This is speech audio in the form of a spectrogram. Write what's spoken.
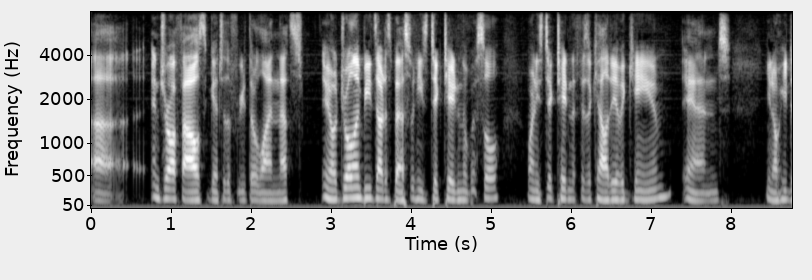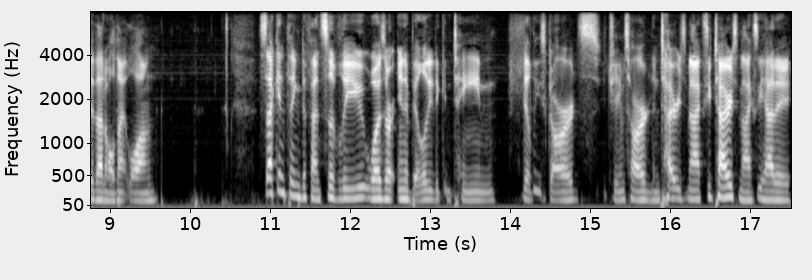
uh, and draw fouls to get to the free throw line. That's you know Joel Embiid's at his best when he's dictating the whistle, when he's dictating the physicality of a game, and you know he did that all night long. Second thing defensively was our inability to contain Philly's guards, James Harden and Tyrese Maxey. Tyrese Maxey had a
